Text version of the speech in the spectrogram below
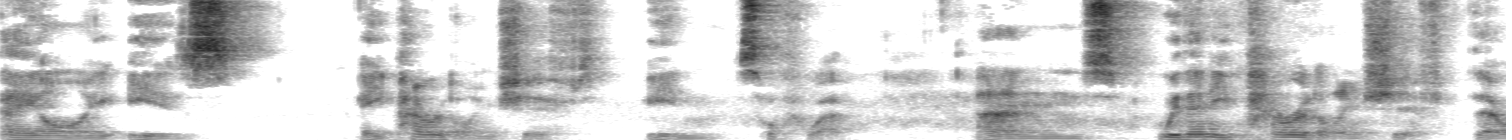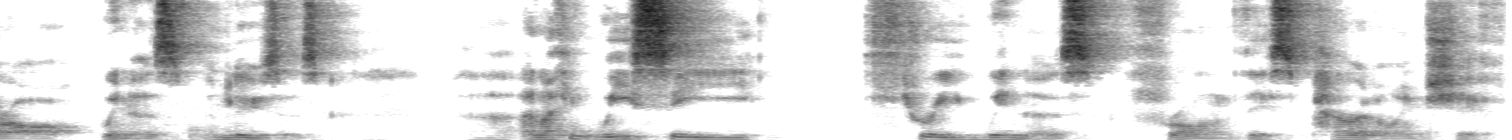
AI is a paradigm shift in software. And with any paradigm shift, there are winners and losers. Uh, and I think we see three winners from this paradigm shift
